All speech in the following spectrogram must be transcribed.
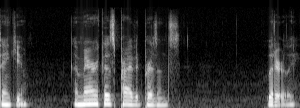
Thank you. America's private prisons. Literally.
